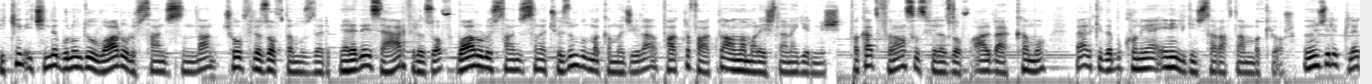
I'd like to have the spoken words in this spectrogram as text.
Rick'in içinde bulunduğu varoluş sancısından çoğu filozof da muzdarip. Neredeyse her filozof varoluş sancısına çözüm bulmak amacıyla farklı farklı anlam arayışlarına girmiş. Fakat Fransız filozof Albert Camus belki de bu konuya en ilginç taraftan bakıyor. Öncelikle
